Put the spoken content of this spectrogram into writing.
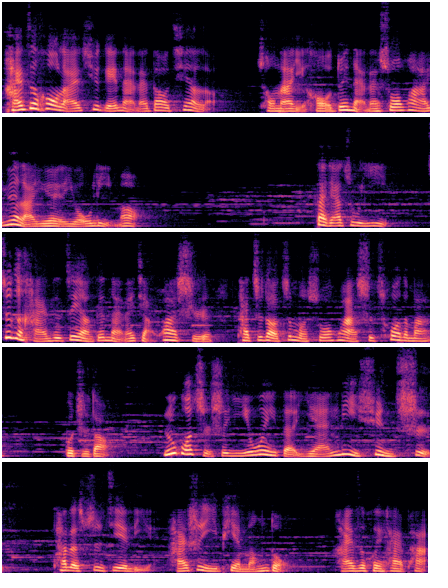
孩子后来去给奶奶道歉了，从那以后对奶奶说话越来越有礼貌。大家注意。这个孩子这样跟奶奶讲话时，他知道这么说话是错的吗？不知道。如果只是一味的严厉训斥，他的世界里还是一片懵懂，孩子会害怕。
